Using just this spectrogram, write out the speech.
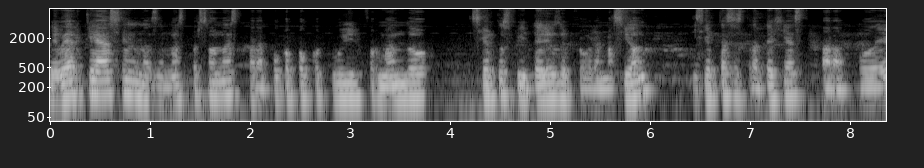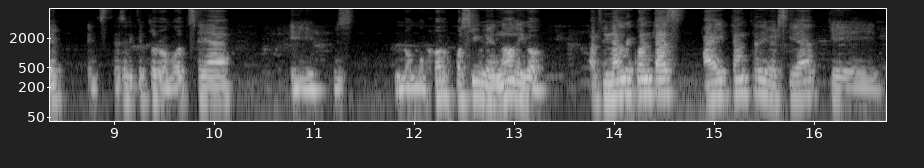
de ver qué hacen las demás personas para poco a poco tú ir formando ciertos criterios de programación y ciertas estrategias para poder hacer que tu robot sea eh, pues, lo mejor posible, ¿no? Digo, al final de cuentas hay tanta diversidad que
